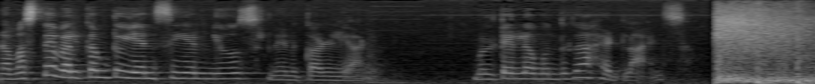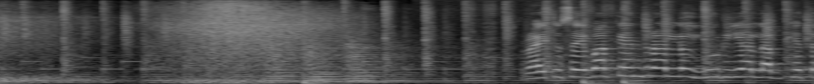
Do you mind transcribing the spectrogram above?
నమస్తే వెల్కమ్ టు ఎన్సీఎల్ న్యూస్. నేను కళ్యాణి. బులెటిన్లో ముందుగా హెడ్లైన్స్. రైతు సేవా కేంద్రాల్లో యూరియా లభ్యత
